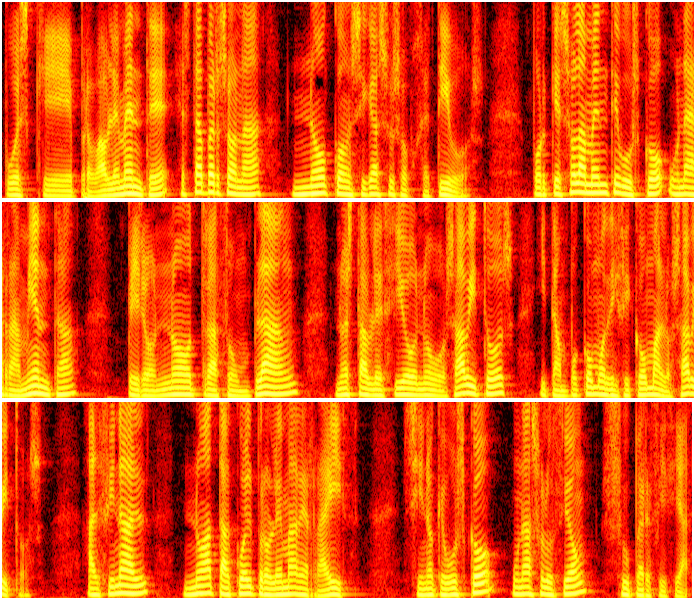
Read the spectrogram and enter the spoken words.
Pues que probablemente esta persona no consiga sus objetivos, porque solamente buscó una herramienta, pero no trazó un plan, no estableció nuevos hábitos y tampoco modificó malos hábitos. Al final, no atacó el problema de raíz, sino que buscó una solución superficial.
